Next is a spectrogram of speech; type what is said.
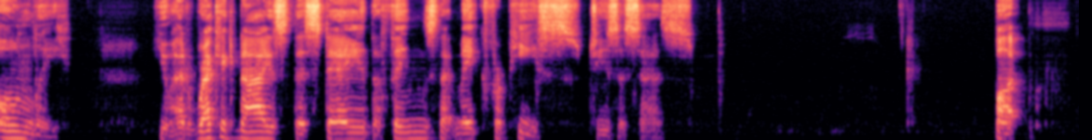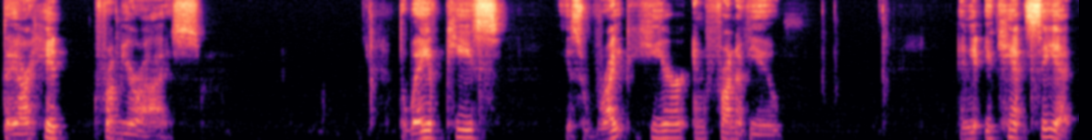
only you had recognized this day the things that make for peace, Jesus says. But they are hid from your eyes. The way of peace is right here in front of you, and yet you can't see it.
